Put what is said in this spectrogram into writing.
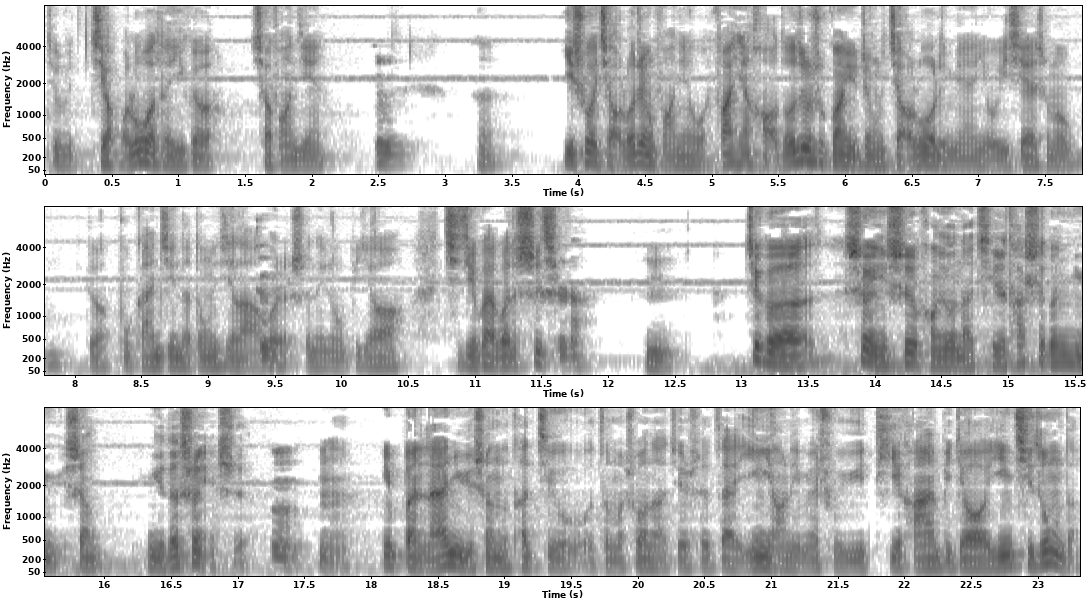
就是角落的一个小房间。嗯嗯，一说角落这种房间，我发现好多就是关于这种角落里面有一些什么对吧不干净的东西啦，或者是那种比较奇奇怪怪的事情。是的，嗯，这个摄影师朋友呢，其实她是个女生，女的摄影师。嗯嗯，因为本来女生呢，她就怎么说呢，就是在阴阳里面属于体寒比较阴气重的，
